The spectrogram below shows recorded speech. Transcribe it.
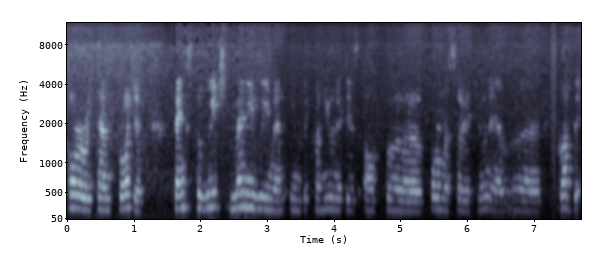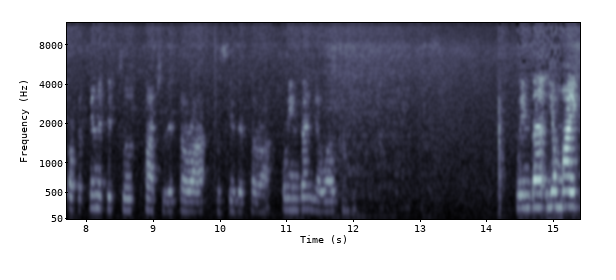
Torah Return Project, thanks to which many women in the communities of uh, former Soviet Union uh, got the opportunity to touch the Torah, to see the Torah. Linda, you're welcome. Linda, your mic,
